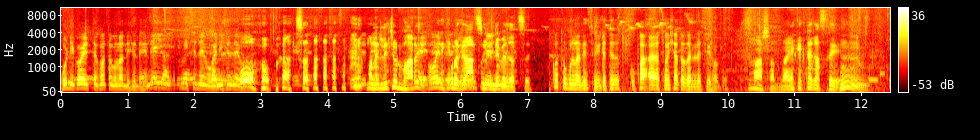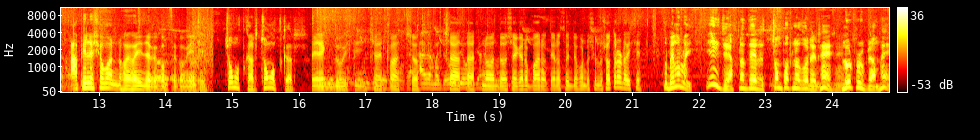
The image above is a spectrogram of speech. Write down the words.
ফুটি কইতে কতগুলো দিছে দেখেন। এই নিচে দেবো গা, নিচে দেবো ও আচ্ছা। মানে লিচুর ভারে পুরো গাছ নেমে যাচ্ছে। কতগুলো দিছে? এটাতে তো ছয় সাত হাজার লেচি হবে। মাশাআল্লাহ এক একটা গাছ? থেকে হুম। আপেলের সমান হয়ে হয়ে যাবে কমসে কম এই যে চমৎকার চমৎকার। এক দুই তিন চার পাঁচ ছ সাত আট নয় দশ এগারো বারো তেরো চোদ্দ পনেরো ষোলো সতেরোটা হয়েছে তো বেলাল ভাই এই যে আপনাদের চম্পকনগরের হ্যাঁ লোটপুর গ্রাম হ্যাঁ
